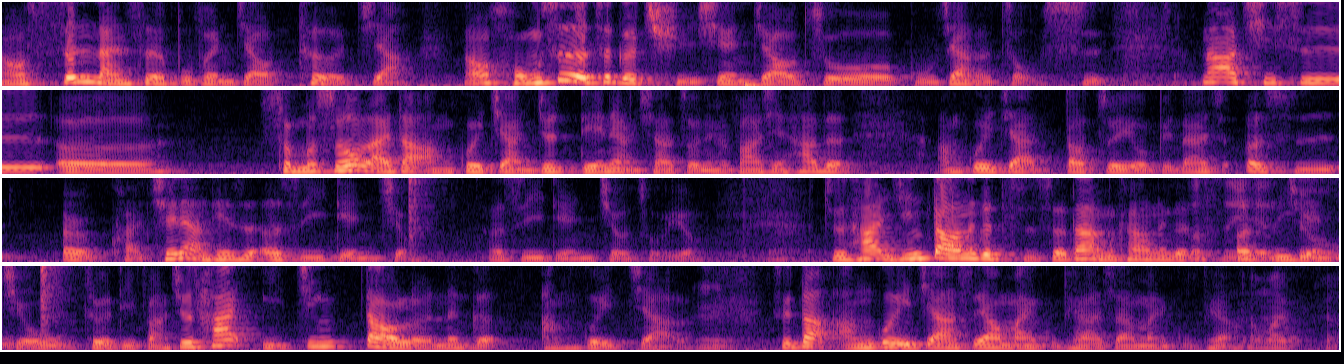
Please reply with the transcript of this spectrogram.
然后深蓝色的部分叫特价，然后红色的这个曲线叫做股价的走势。那其实呃，什么时候来到昂贵价？你就点两下之后，你会发现它的昂贵价到最右边大概是二十二块，前两天是二十一点九，二十一点九左右，就是它已经到那个紫色，大家有没有看到那个二十一点九五这个地方？就是它已经到了那个昂贵价了。嗯，所以到昂贵价是要买股票还是要卖股票？要卖股票，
